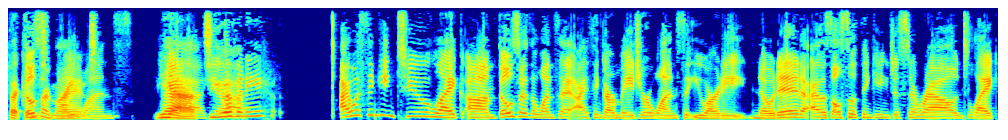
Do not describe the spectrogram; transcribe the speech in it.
that those are great ones. Yeah, yeah do you yeah. have any I was thinking too, like, um, those are the ones that I think are major ones that you already noted. I was also thinking just around like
